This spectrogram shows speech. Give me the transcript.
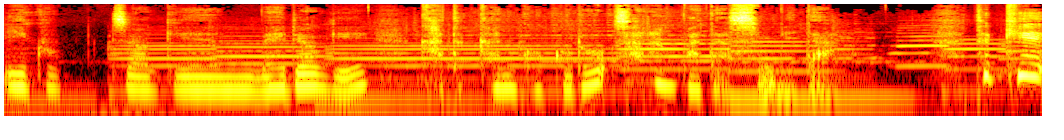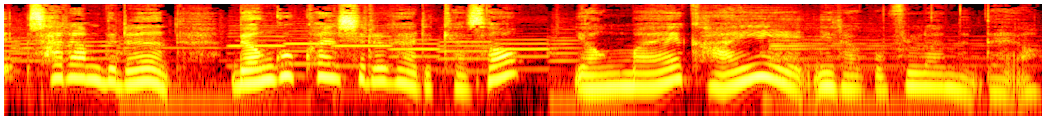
이국적인 매력이 가득한 곡으로 사랑받았습니다. 특히 사람들은 명국환 씨를 가리켜서 영마의 가인이라고 불렀는데요.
